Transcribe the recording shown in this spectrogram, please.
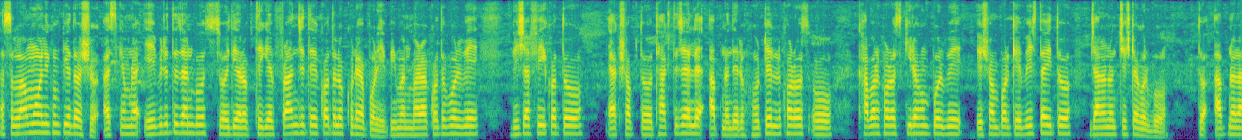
আসসালামু আলাইকুম, প্রিয় দর্শক। আজকে আমরা এই ভিডিওতে জানব সৌদি আরব থেকে ফ্রান্স যেতে কত লক্ষ টাকা পড়ে, বিমান ভাড়া কত পড়বে, ভিসা ফি কত, এক সপ্তাহ থাকতে চাইলে আপনাদের হোটেল খরচ ও খাবার খরচ কীরকম পড়বে এ সম্পর্কে বিস্তারিত জানানোর চেষ্টা করব। তো আপনারা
